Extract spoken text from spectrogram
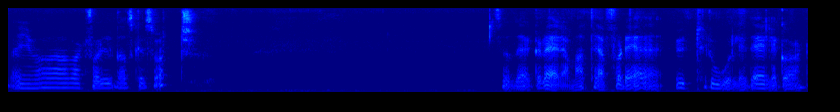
Den var i hvert fall ganske svart. Så det gleder jeg meg til, for det er utrolig deilig garn.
